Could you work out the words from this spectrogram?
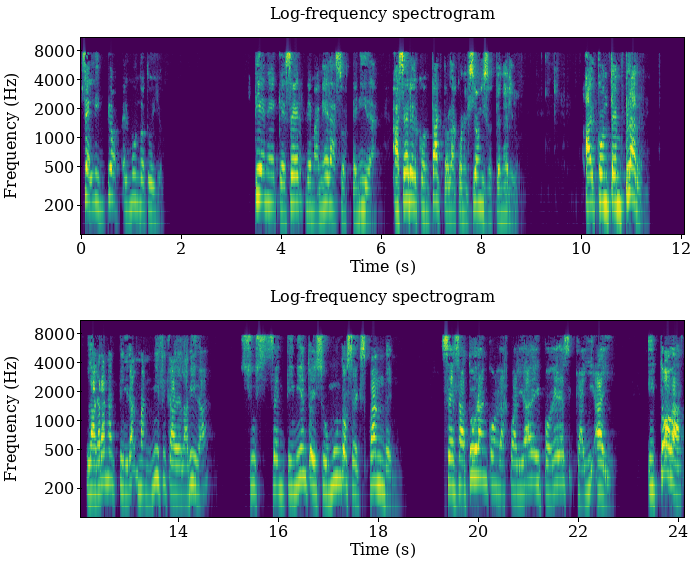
se limpió el mundo tuyo. Tiene que ser de manera sostenida, hacer el contacto, la conexión y sostenerlo. Al contemplar la gran actividad magnífica de la vida, sus sentimientos y su mundo se expanden, se saturan con las cualidades y poderes que allí hay. Y todas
